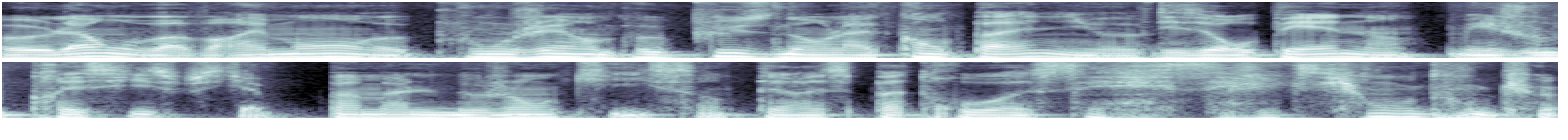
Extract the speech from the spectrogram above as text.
Euh, là, on va vraiment euh, plonger un peu plus dans la campagne des européennes. hein. Mais je vous le précise, parce qu'il y a pas mal de gens qui s'intéressent pas trop à ces, élections. Donc, euh,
